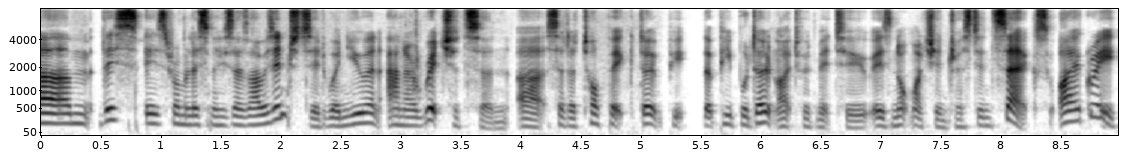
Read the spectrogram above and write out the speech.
Um, this is from a listener who says, I was interested when you and Anna Richardson uh, said a topic pe- that people don't like to admit to is not much interest in sex. I agree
